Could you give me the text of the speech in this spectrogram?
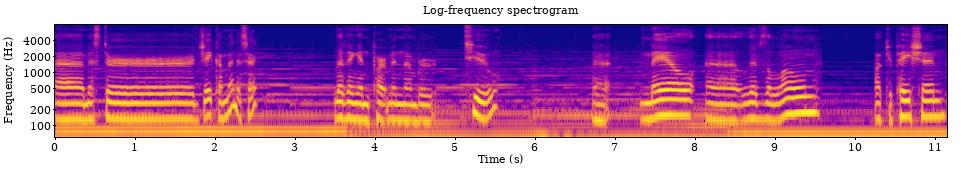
Uh, Mr. Jacob Menisek, living in apartment number two. Uh, male, uh, lives alone. Occupation.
